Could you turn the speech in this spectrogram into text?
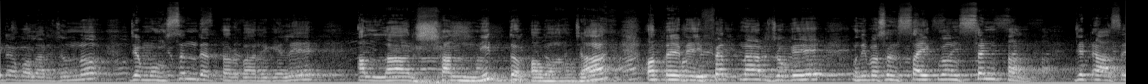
এটা বলার জন্য যে মোহসেনদের দরবারে গেলে আল্লাহর সান্নিধ্য পাওয়া যায়। অতএব এই ফেতনার যোগে উনি বলছেন, সাইক্লোন সেন্টার। যেটা আছে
